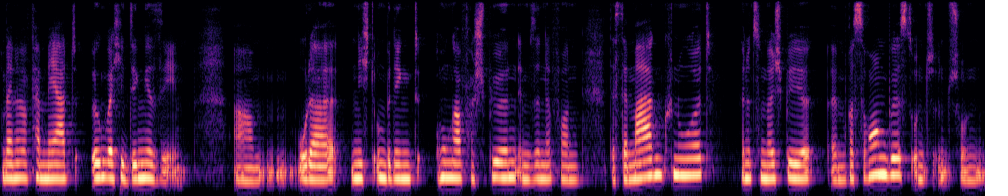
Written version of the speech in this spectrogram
wenn wir vermehrt irgendwelche Dinge sehen ähm, oder nicht unbedingt Hunger verspüren im Sinne von, dass der Magen knurrt wenn du zum Beispiel im Restaurant bist und schon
